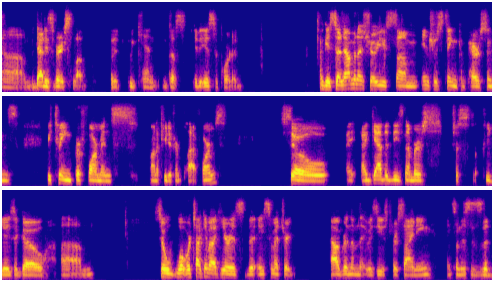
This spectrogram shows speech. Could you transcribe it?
Um, but that is very slow, but it, we can, it, does, it is supported. Okay, so now I'm gonna show you some interesting comparisons between performance on a few different platforms. So I, I gathered these numbers just a few days ago. Um, so what we're talking about here is the asymmetric algorithm that was used for signing. And so this is the,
